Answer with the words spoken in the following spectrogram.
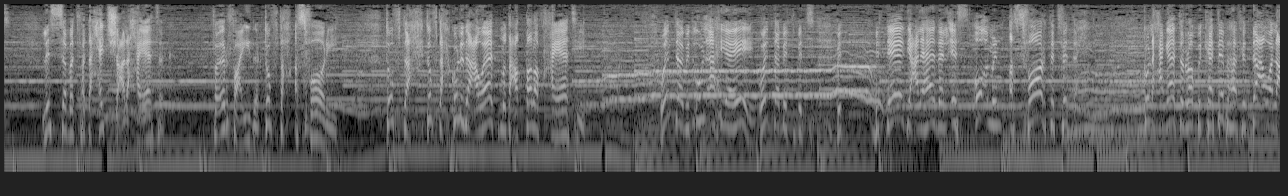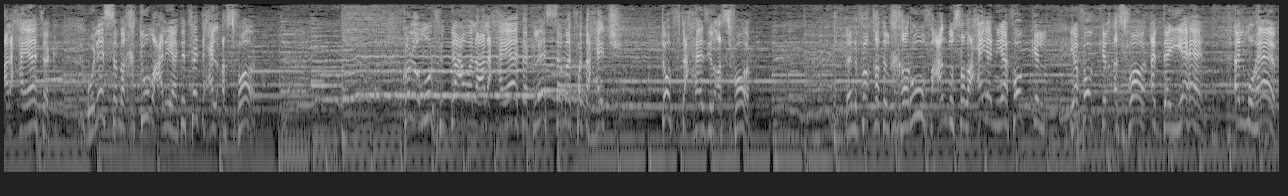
لسه ما اتفتحتش على حياتك. فارفع إيدك. تفتح أسفاري تفتح تفتح كل دعوات متعطلة في حياتي. وانت بتقول اهيا إيه؟ وانت بت بت بت بتنادي على هذا الاسم. أؤمن اسفار تتفتح. كل حاجات الرب كاتبها في الدعوة اللي على حياتك. ولسه مختوم عليها. تتفتح الاسفار كل امور في الدعوة اللي على حياتك لسه ما اتفتحتش. تفتح هذه الاسفار لأن فقط الخروف عنده صلاحية إن يفك ال... يفك الاسفار الديان المهاب.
